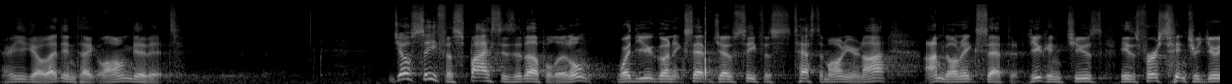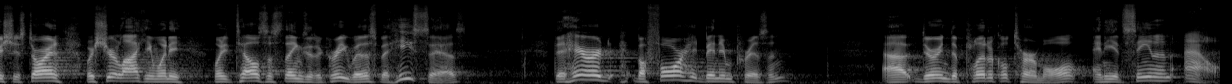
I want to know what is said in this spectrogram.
There you go. That didn't take long, did it? Josephus spices it up a little whether you're going to accept Josephus' testimony or not, I'm going to accept it. You can choose, he's the first century Jewish historian. We sure like him when he, when he tells us things that agree with us, but he says that Herod before had been in prison uh, during the political turmoil, and he had seen an owl.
